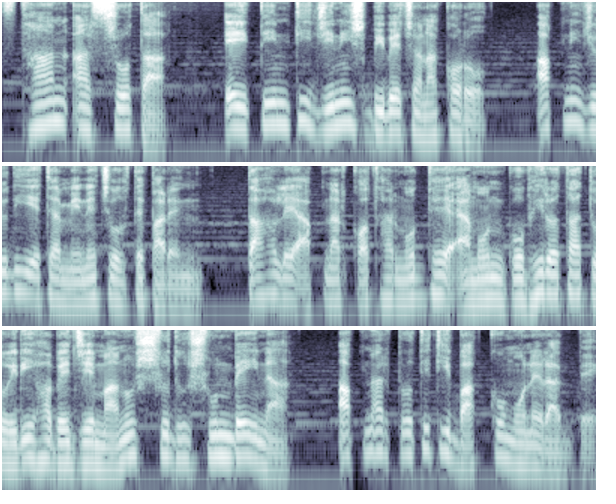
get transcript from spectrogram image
স্থান আর শ্রোতা, এই তিনটি জিনিস বিবেচনা করো। আপনি যদি এটা মেনে চলতে পারেন, তাহলে আপনার কথার মধ্যে এমন গভীরতা তৈরি হবে যে মানুষ শুধু শুনবেই না আপনার প্রতিটি বাক্য মনে রাখবে।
